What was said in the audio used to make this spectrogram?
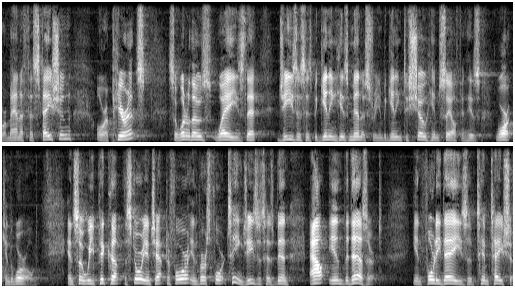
or manifestation or appearance. So, what are those ways that Jesus is beginning his ministry and beginning to show himself and his work in the world. And so we pick up the story in chapter 4 in verse 14. Jesus has been out in the desert in 40 days of temptation.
